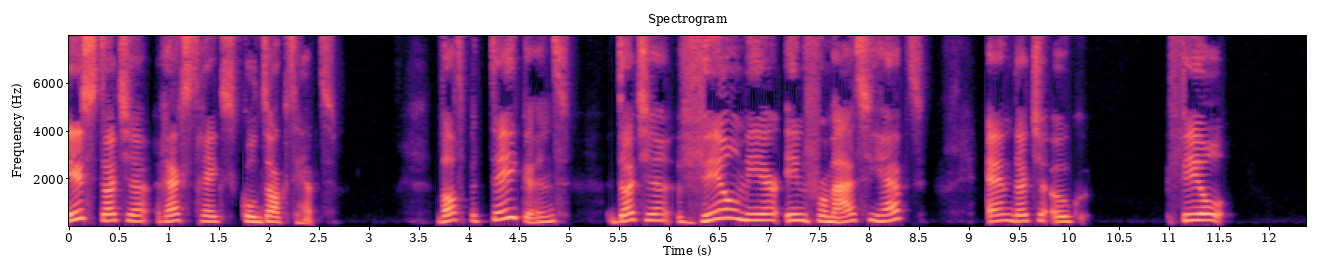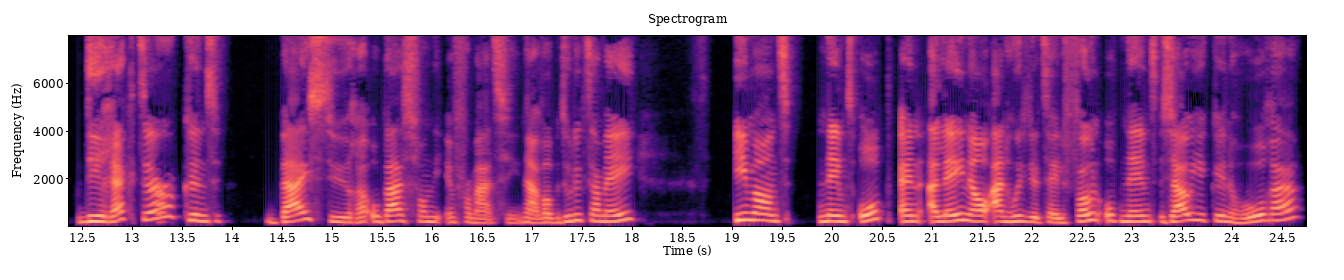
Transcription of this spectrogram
is dat je rechtstreeks contact hebt. Wat betekent dat je veel meer informatie hebt en dat je ook veel directer kunt bijsturen op basis van die informatie. Nou, wat bedoel ik daarmee? Iemand neemt op en alleen al aan hoe hij de telefoon opneemt, zou je kunnen horen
